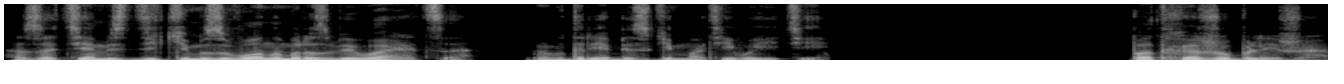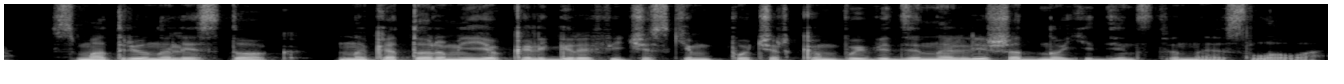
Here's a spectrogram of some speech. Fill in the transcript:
а затем с диким звоном разбивается, вдребезги мать его идти. Подхожу ближе, смотрю на листок, на котором ее каллиграфическим почерком выведено лишь одно единственное слово.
